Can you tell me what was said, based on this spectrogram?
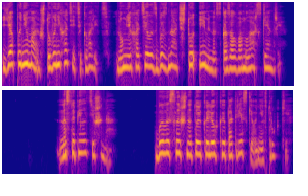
«Я понимаю, что вы не хотите говорить, но мне хотелось бы знать, что именно сказал вам Ларс Генри». Наступила тишина. Было слышно только легкое потрескивание в трубке.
